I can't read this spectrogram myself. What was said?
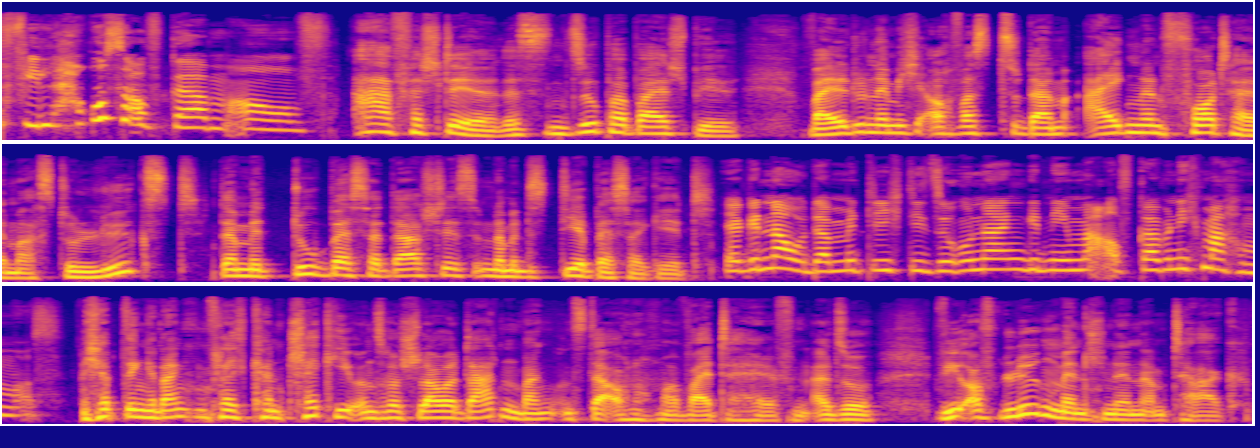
viel Hausaufgaben auf. Ah, verstehe. Das ist ein super Beispiel. Weil du nämlich auch was zu deinem eigenen Vorteil machst. Du lügst, damit du besser dastehst und damit es dir besser geht. Ja, genau, damit ich diese unangenehme Aufgabe nicht machen muss. Ich habe den Gedanken, vielleicht kann Jackie, unsere schlaue Datenbank, uns da auch nochmal weiterhelfen. Also, wie oft lügen Menschen denn am Tag?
